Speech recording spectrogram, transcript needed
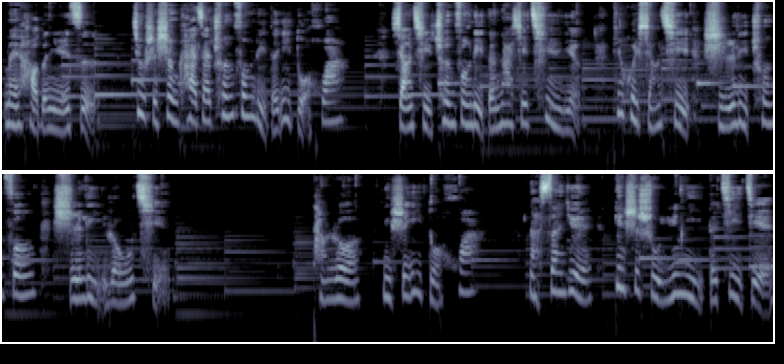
美好的女子就是盛开在春风里的一朵花。想起春风里的那些倩影，便会想起十里春风，十里柔情。倘若你是一朵花，那三月便是属于你的季节。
